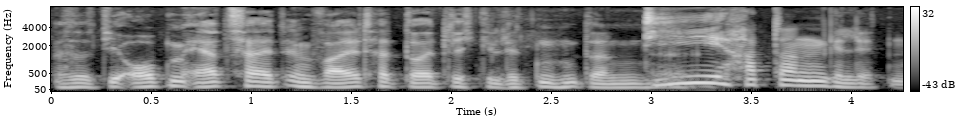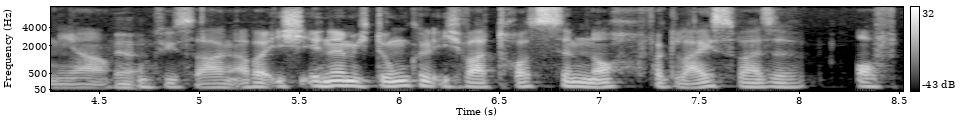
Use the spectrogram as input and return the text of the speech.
Also die Open-Air-Zeit im Wald hat deutlich gelitten. Dann, die äh, hat dann gelitten, ja, ja, muss ich sagen. Aber ich erinnere mich dunkel, ich war trotzdem noch vergleichsweise oft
